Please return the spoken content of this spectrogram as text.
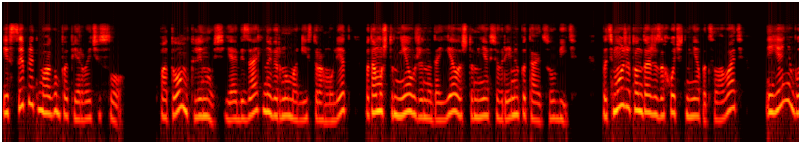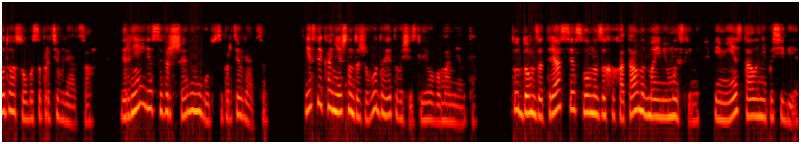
и всыплет магом по первое число. Потом, клянусь, я обязательно верну магистру амулет, потому что мне уже надоело, что меня все время пытаются убить. Быть может, он даже захочет меня поцеловать, и я не буду особо сопротивляться. Вернее, я совершенно не буду сопротивляться. Если, конечно, доживу до этого счастливого момента. Тут дом затрясся, словно захохотал над моими мыслями, и мне стало не по себе.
